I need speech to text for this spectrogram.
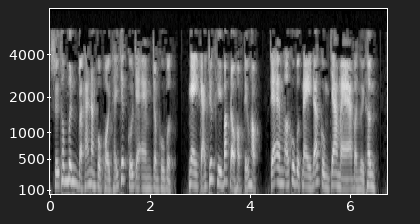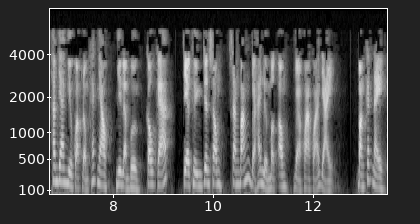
sự thông minh và khả năng phục hồi thể chất của trẻ em trong khu vực. Ngay cả trước khi bắt đầu học tiểu học, trẻ em ở khu vực này đã cùng cha mẹ và người thân, tham gia nhiều hoạt động khác nhau như làm vườn, câu cá, chèo thuyền trên sông, săn bắn và hái lượm mật ong và hoa quả dại. Bằng cách này,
